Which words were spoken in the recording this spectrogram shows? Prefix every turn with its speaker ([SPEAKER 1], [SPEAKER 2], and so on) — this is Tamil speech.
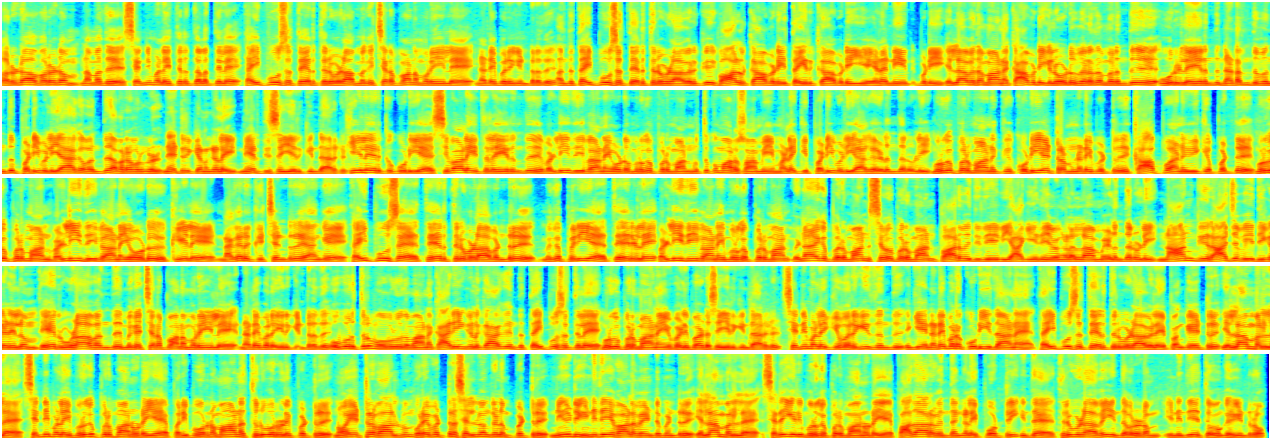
[SPEAKER 1] வருடா வருடம் நமது சென்னிமலை திருத்தலத்திலே தைப்பூச தேர் திருவிழா மிகச் சிறப்பான முறையிலே நடைபெறுகின்றது. அந்த தைப்பூச தேர் திருவிழாவிற்கு பால் காவடி தயிர் காவடி இளநீர் இப்படி எல்லா விதமான காவடிகளோடு விரதம் இருந்து ஊரிலே இருந்து நடந்து வந்து படி வழியாக வந்து அவரவர்கள் நேற்றிக்கணங்களை நேர்த்தி செய்ய இருக்கின்றார்கள். கீழே இருக்கக்கூடிய சிவாலயத்தில் இருந்து வள்ளி தீவானையோடு முருகப்பெருமான் முத்துக்குமார சுவாமி மலைக்கு படி வழியாக எழுந்தருளி முருகப்பெருமானுக்கு கொடியேற்றம் நடைபெற்று காப்பு அணிவிக்கப்பட்டு முருகப்பெருமான் வள்ளி தீவானையோடு கீழே நகருக்கு சென்று அங்கே தைப்பூச தேர் திருவிழாவன்று மிகப்பெரிய தேரிலே வள்ளி தீவானை முருகப்பெருமான் விநாயக பெருமான் சிவபெருமான் பார்வதி தேவி ஆகிய தெய்வங்கள் எல்லாம் எழுந்தருளி நான்கு ராஜவீதிகளிலும் தேர் உலா வந்து மிகச் சிறப்பான முறையிலே நடைபெற இருக்கின்றது. ஒவ்வொருத்தரும் ஒவ்வொரு விதமான காரியங்களுக்காக இந்த தைப்பூசத்திலே முருகப்பெருமானை வழிபாடு செய்ய இருக்கின்றார்கள். சென்னிமலைக்கு வருகை தந்து இங்கே நடைபெறக்கூடியதான தைப்பூச தேர் திருவிழாவிலே பங்கேற்று எல்லாம் வல்ல சென்னிமலை முருகப்பெருமானுடைய பரிபூர்ணமான திருவருளை பெற்று நோயற்ற வாழ்வும் குறைவற்ற செல்வங்களும் பெற்று நீடு இனிதே வாழ வேண்டும் என்று எல்லாம் வல்ல சிறைகிரி முருகப்பெருமானுடைய பாதார விந்தங்களை போற்றி இந்த திருவிழாவை இந்த வருடம் இனிதே துவங்குகின்றோம்.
